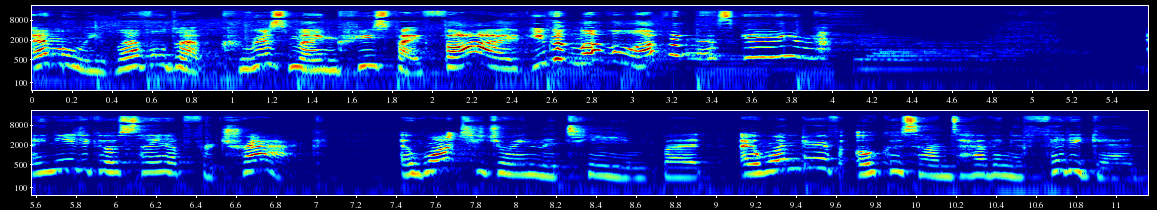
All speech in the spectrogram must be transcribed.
Emily leveled up, charisma increased by five. You can level up in this game? I need to go sign up for track. I want to join the team, but I wonder if Oko-san's having a fit again.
